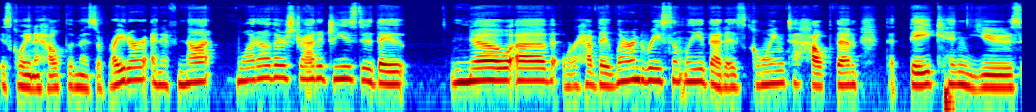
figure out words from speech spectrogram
is going to help them as a writer. And if not, what other strategies do they know of or have they learned recently that is going to help them that they can use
